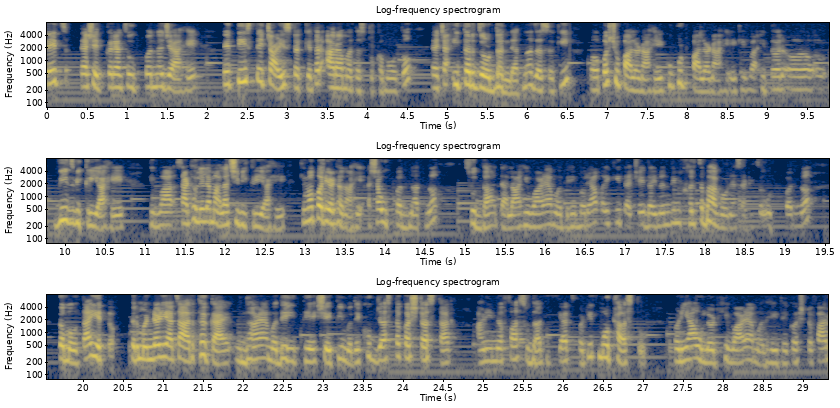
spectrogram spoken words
तेच त्या शेतकऱ्याचं उत्पन्न जे आहे ते तीस ते चाळीस टक्के तर आरामात असतो कमवतो. त्याच्या इतर जोडधंद्यातनं जसं की पशुपालन आहे कुक्कुटपालन आहे किंवा इतर वीज विक्री आहे किंवा साठवलेल्या मालाची विक्री आहे किंवा पर्यटन आहे अशा उत्पन्नातनं सुद्धा त्याला हिवाळ्यामध्ये बऱ्यापैकी त्याचे दैनंदिन खर्च भागवण्यासाठीचं उत्पन्न कमवता येतं. तर मंडळी याचा अर्थ काय? उन्हाळ्यामध्ये इथे शेतीमध्ये खूप जास्त कष्ट असतात. आणि नफा सुद्धा तितक्याच पटीत मोठा असतो. पण या उलट हिवाळ्यामध्ये इथे कष्ट फार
